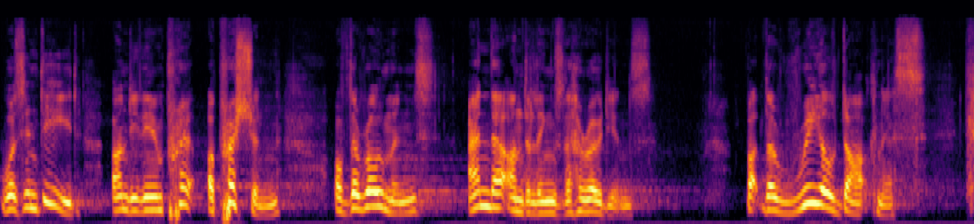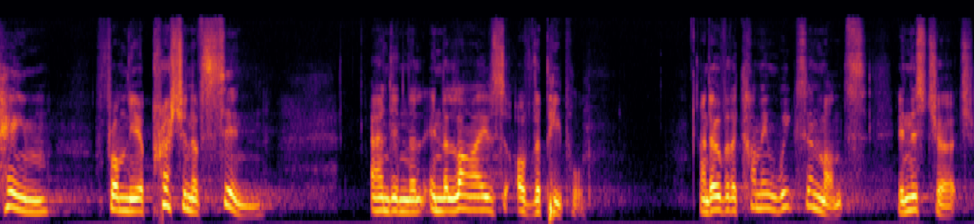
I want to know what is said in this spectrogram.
was indeed under the impre- oppression of the Romans and their underlings, the Herodians. But the real darkness came from the oppression of sin and in the, in the lives of the people. And over the coming weeks and months in this church,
